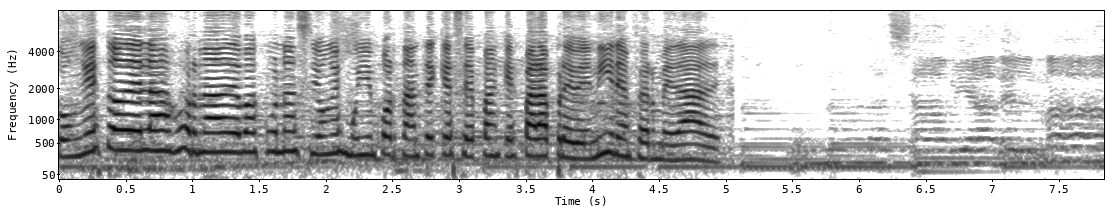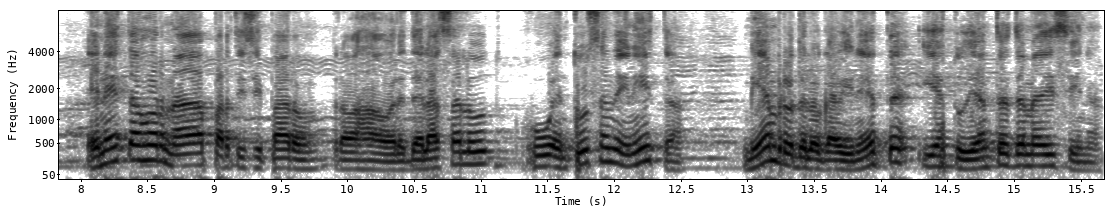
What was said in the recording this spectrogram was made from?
con esto de la jornada de vacunación es muy importante que sepan que es para prevenir enfermedades. En esta jornada participaron trabajadores de la salud, juventud sandinista, miembros de los gabinetes y estudiantes de medicina.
